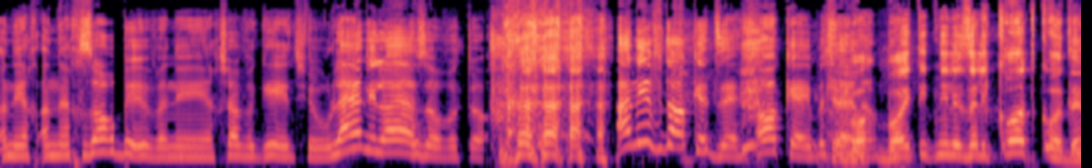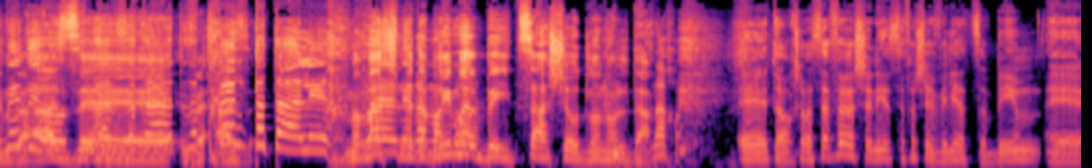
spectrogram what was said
אני, אני אחזור בי ואני עכשיו אגיד שאולי אני לא אעזוב אותו. אני אבדוק את זה, אוקיי, בוא- בסדר. בואי תתני לזה לקרות קודם, בדיוק, ואז... אז אה, אתה ואז- תתחיל את התהליך, ממש מדברים. על ביצה שעוד לא נולדה. נכון. אה, טוב, עכשיו הספר השני זה ספר שהביא לי עצבים, אה,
